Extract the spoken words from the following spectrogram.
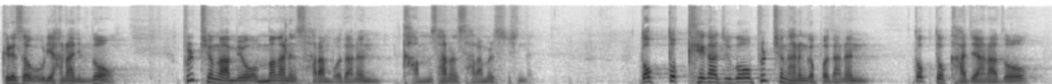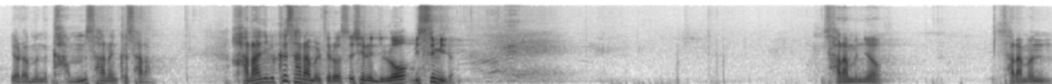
그래서 우리 하나님도 불평하며 원망하는 사람보다는 감사하는 사람을 쓰신다. 똑똑해가지고 불평하는 것보다는 똑똑하지 않아도 여러분 감사하는 그 사람. 하나님이 그 사람을 들어 쓰시는 줄로 믿습니다. 사람은요, 사람은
